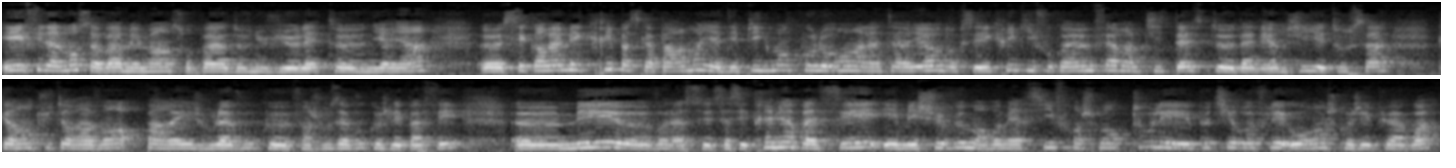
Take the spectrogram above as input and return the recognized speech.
Et finalement ça va, mes mains sont pas devenues violettes ni rien. c'est quand même écrit parce qu'apparemment il y a des pigments colorants à l'intérieur. Donc c'est écrit qu'il faut quand même faire un petit test d'allergie et tout ça 48 heures avant. Pareil, je vous l'avoue que, enfin je vous avoue que je l'ai pas fait, euh, mais euh, voilà, ça s'est très bien passé et mes cheveux m'en remercient. Franchement, tous les petits reflets orange que j'ai pu avoir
